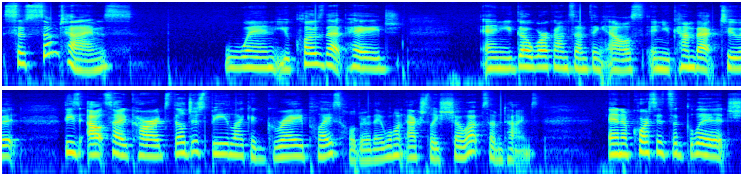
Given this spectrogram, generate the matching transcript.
So sometimes when you close that page and you go work on something else and you come back to it, these outside cards, they'll just be like a gray placeholder. They won't actually show up sometimes. And of course, it's a glitch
